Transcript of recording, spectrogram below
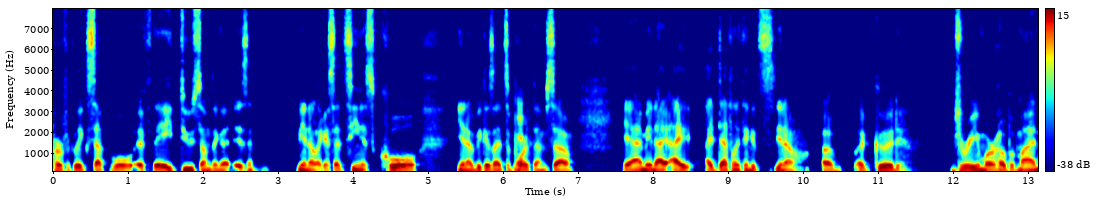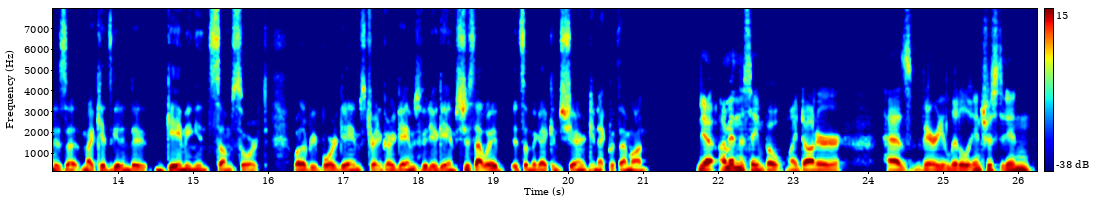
perfectly acceptable if they do something that isn't, you know, like I said, seen as cool, you know, because I'd support yeah. them. So, yeah, I mean, I, I, I definitely think it's, you know, a, a good dream or hope of mine is that my kids get into gaming in some sort, whether it be board games, trading card games, video games. Just that way, it's something I can share and connect with them on. Yeah, I'm in the same boat. My daughter has very little interest in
